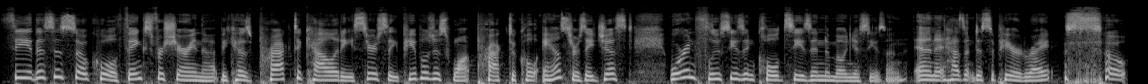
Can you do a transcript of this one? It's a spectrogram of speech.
See, this is so cool. Thanks for sharing that because practicality, seriously, people just want practical answers. They just, we're in flu season, cold season, pneumonia season, and it hasn't disappeared, right? So,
